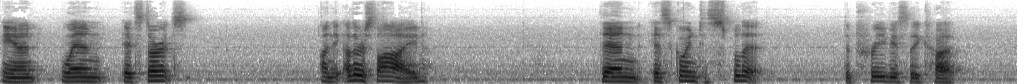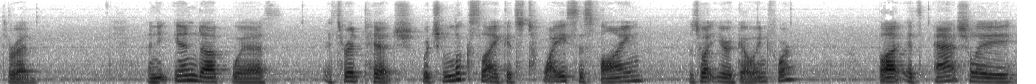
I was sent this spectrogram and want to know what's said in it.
And when it starts on the other side, then it's going to split the previously cut thread. And you end up with a thread pitch, which looks like it's twice as fine as what you're going for, but it's actually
